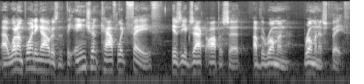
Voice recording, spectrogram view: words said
Uh, what I'm pointing out is that the ancient Catholic faith is the exact opposite of the Roman Romanist faith.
